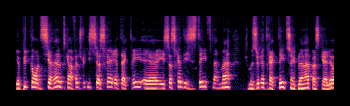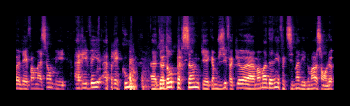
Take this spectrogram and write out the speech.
il n'y a plus de conditionnel, puisqu'en fait, je- il se serait rétracté euh, et ce serait d'hésiter. Finalement, je me suis rétracté tout simplement parce que là, l'information m'est arrivée après coup euh, de d'autres personnes qui, comme je dis, fait que là, à un moment donné, effectivement, les rumeurs sont là.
